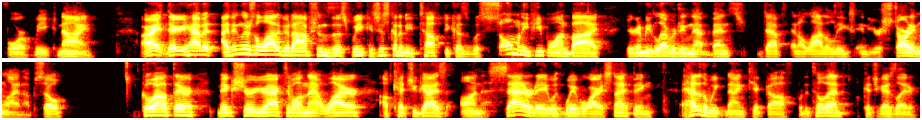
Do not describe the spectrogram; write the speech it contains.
for week nine. All right, there you have it. I think there's a lot of good options this week. It's just going to be tough because with so many people on bye, you're going to be leveraging that bench depth in a lot of leagues into your starting lineup. So go out there, make sure you're active on that wire. I'll catch you guys on Saturday with waiver wire sniping ahead of the week nine kickoff. But until then, I'll catch you guys later.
